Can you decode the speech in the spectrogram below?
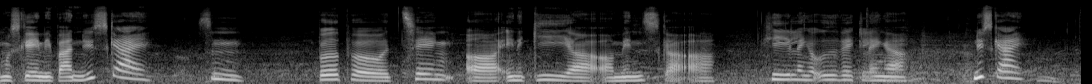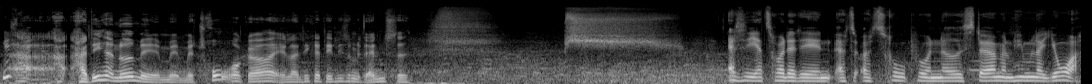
måske egentlig bare nysgerrig. Sådan, både på ting og energier og mennesker og healing og udvikling og nysgerrig. nysgerrig. Har, har det her noget med, med, med tro at gøre, eller ligger det ligesom et andet sted? Altså, jeg tror, at det er at, at tro på noget større mellem himmel og jord,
